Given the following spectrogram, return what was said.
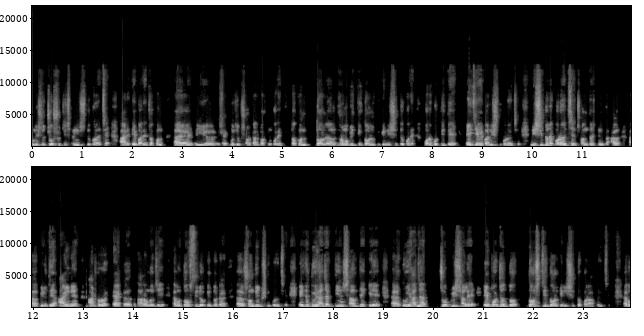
উনিশশো চৌষট্টি সালে নিষিদ্ধ করা হয়েছে। আর এবারে যখন শেখ মুজিব সরকার গঠন করে তখন দল ধর্মভিত্তিক দলগুলিকে নিষিদ্ধ করে পরবর্তীতে এই যে এবার নিষিদ্ধ করা হয়েছে। নিষিদ্ধটা করা হয়েছে সন্ত্রাস বিরোধী আইনের আঠারো এক ধারা অনুযায়ী এবং তফসিলেও কিন্তু এটা আহ, সন্ধিবিষ্ট করেছে। এই যে দুই হাজার তিন সাল থেকে দুই চব্বিশ সালে এ পর্যন্ত দশটি দলকে নিষিদ্ধ করা হয়েছে। এবং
